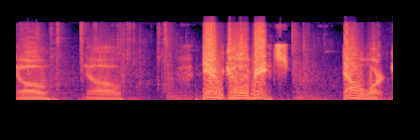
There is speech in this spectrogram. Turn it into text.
no, no. There we go, a wrench! That'll work.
